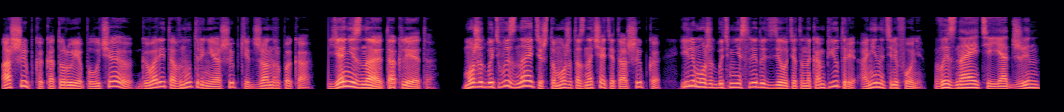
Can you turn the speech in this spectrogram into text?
Ошибка, которую я получаю, говорит о внутренней ошибке Джанр ПК. Я не знаю, так ли это. Может быть, вы знаете, что может означать эта ошибка, или, может быть, мне следует сделать это на компьютере, а не на телефоне. Вы знаете, я Джин,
